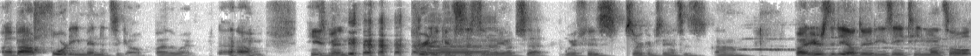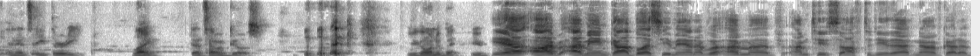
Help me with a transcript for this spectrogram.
about 40 minutes ago. By the way, um, he's been yeah. pretty consistently upset with his circumstances. Um, but here's the deal, dude. He's 18 months old, and it's 8:30. Like that's how it goes. like you're going to bed. You're... Yeah, I, I mean, God bless you, man. I've, I'm a, I'm too soft to do that. Now I've got a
